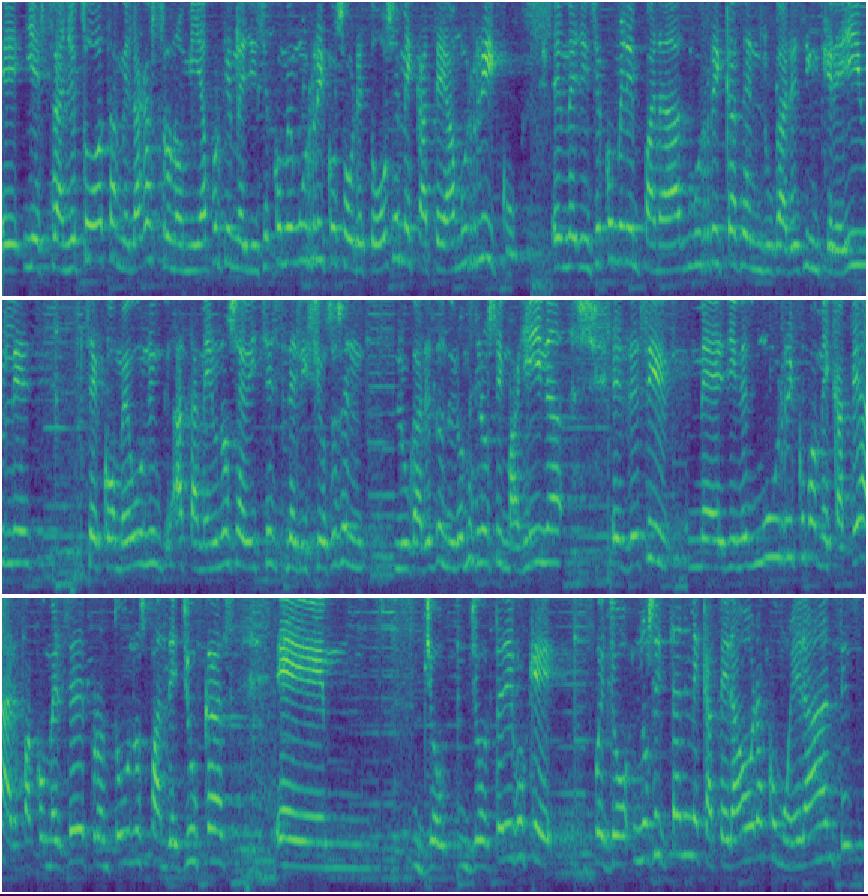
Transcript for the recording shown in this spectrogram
Eh, y extraño toda también la gastronomía porque en Medellín se come muy rico, sobre todo se me catea muy rico. En Medellín se comen empanadas muy ricas en lugares increíbles, se come uno, ah, también unos ceviches deliciosos en lugares donde uno menos se imagina. Es decir, Medellín es muy rico para mecatear, para comerse de pronto unos pan de yucas. Em, yo, yo te digo que pues yo no soy tan mecatera ahora como era antes,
